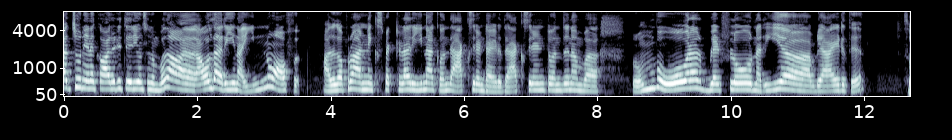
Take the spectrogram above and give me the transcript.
அர்ஜுன் எனக்கு ஆல்ரெடி தெரியும்னு சொல்லும்போது அவள் தான் ரீனா. இன்னும் ஆஃப் அதுக்கப்புறம் அன்எக்ஸ்பெக்டடாக ரீனாக்கு வந்து ஆக்சிடெண்ட் ஆகிடுது ஆக்சிடெண்ட் வந்து நம்ம ரொம்ப ஓவரால் பிளட் ஃப்ளோ நிறைய அப்படி ஆகிடுது ஸோ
